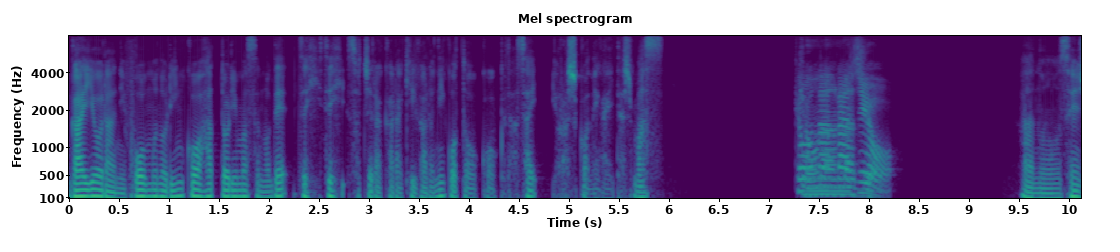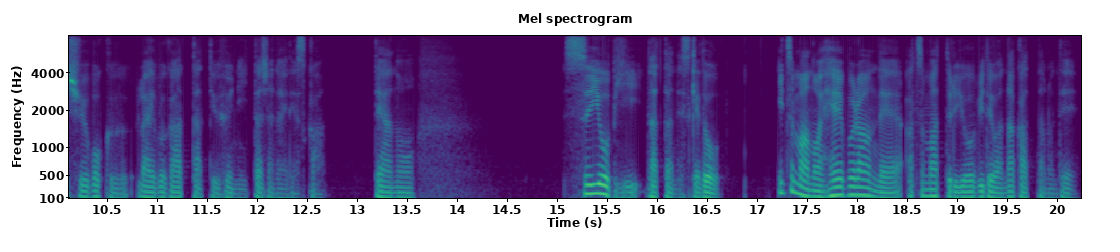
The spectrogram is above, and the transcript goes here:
概要欄にフォームのリンクを貼っておりますので、ぜひぜひそちらから気軽にご投稿ください。よろしくお願いいたします。京南ラジオあの、先週僕、ライブがあったっていう風に言ったじゃないですか。で、あの、水曜日だったんですけど、いつもあの、ヘイブラウンで集まってる曜日ではなかったので、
